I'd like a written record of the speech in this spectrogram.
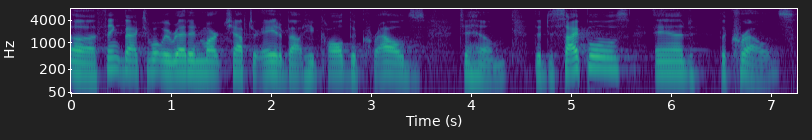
Uh, think back to what we read in Mark chapter 8 about he called the crowds to him the disciples and the crowds.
